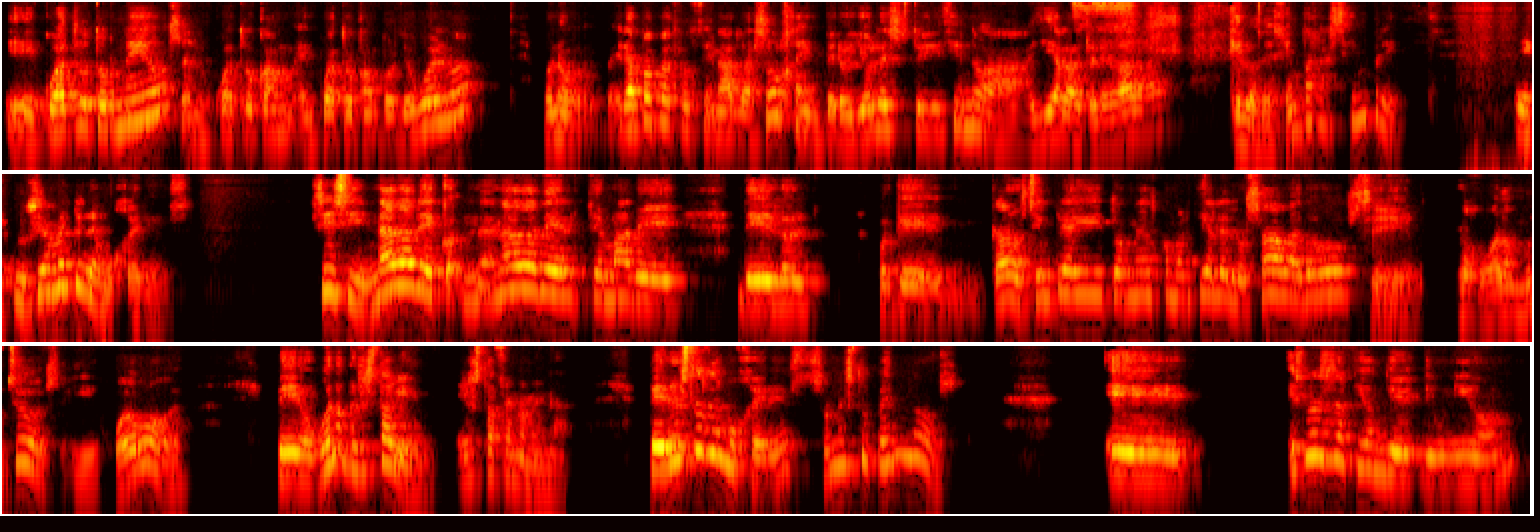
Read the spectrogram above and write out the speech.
eh, cuatro torneos en, los cuatro en cuatro campos de Huelva. Bueno, era para patrocinar la Solheim, pero yo les estoy diciendo allí a las delegadas que lo dejen para siempre, exclusivamente de mujeres. Sí, sí, nada, de, nada del tema de, de porque, claro, siempre hay torneos comerciales los sábados. Sí. He jugado muchos y juego. Pero bueno, que eso está bien, eso está fenomenal. Pero estos de mujeres son estupendos. Eh, es una sensación de, unión,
